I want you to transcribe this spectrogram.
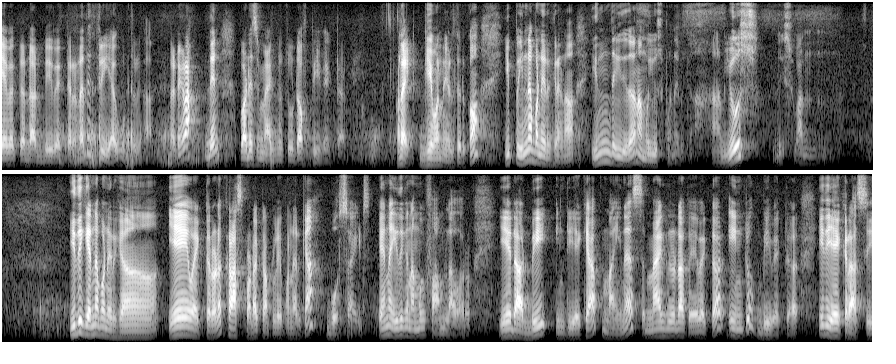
ஏ வெக்டர் டாட் பி வெக்டர்ன்றது த்ரீயாக கொடுத்துருக்காங்க. ரைட்டுங்களா then what is magnitude of b vector right given எழுதியிருக்கோம். இப்போ என்ன பண்ணியிருக்கிறேன்னா இந்த இதுதான் நம்ம யூஸ் பண்ணியிருக்கோம். ஐம் யூஸ் திஸ் ஒன் இதுக்கு என்ன பண்ணியிருக்கேன் ஏ வெக்டரோட கிராஸ் ப்ராடக்ட் அப்ளை பண்ணியிருக்கேன் போத் சைட்ஸ் ஏன்னா இதுக்கு நமக்கு ஃபார்முலா வரும். A dot b into a cap minus magnitude of a vector into b vector இது ஏ கிராஸ் சி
